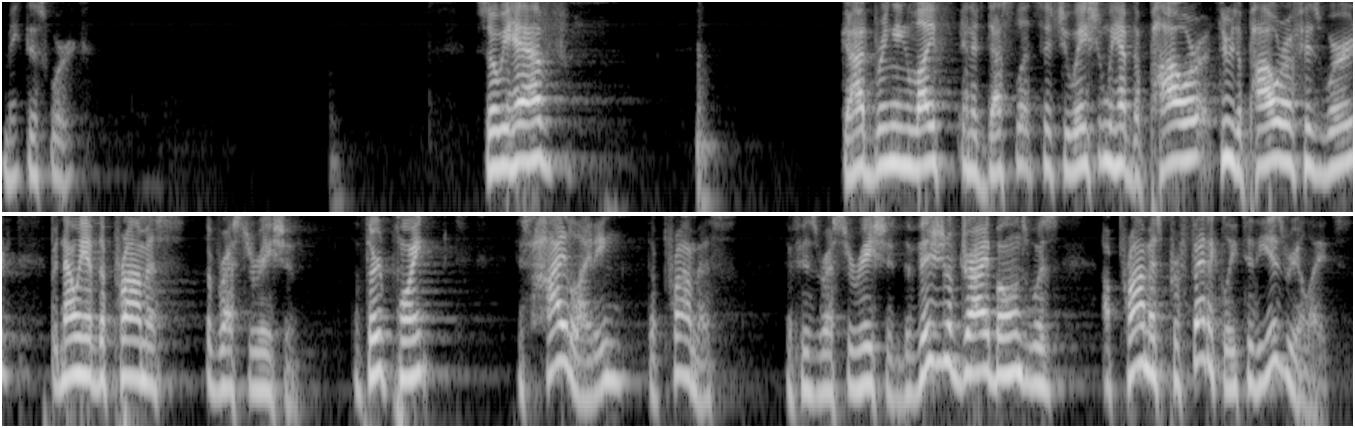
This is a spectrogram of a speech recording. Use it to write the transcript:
make this work. So we have God bringing life in a desolate situation. We have the power through the power of His word, but now we have the promise of restoration. The third point is highlighting the promise of His restoration. The vision of dry bones was a promise prophetically to the Israelites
